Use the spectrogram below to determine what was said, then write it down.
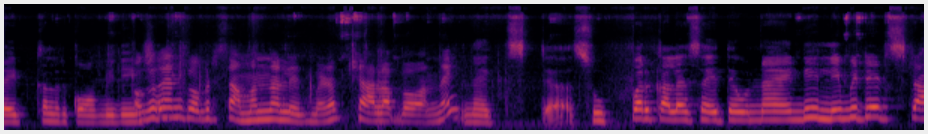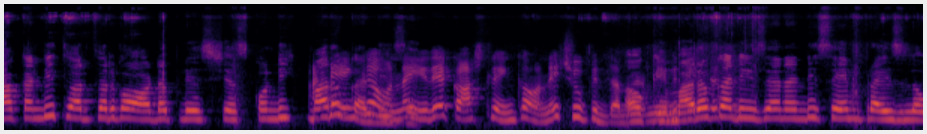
red colour combination. ఒకదానికి ఒకటి సంబంధం లేదు మేడం చాలా బాగున్నాయి. నెక్స్ట్ సూపర్ కలర్స్ అయితే ఉన్నాయండి. లిమిటెడ్ స్టాక్ అండి. త్వర త్వరగా ఆర్డర్ ప్లేస్ చేసుకోండి. మరొక ఉన్నాయి. ఇదే కాస్ట్లో ఇంకా ఉన్నాయి. చూపిద్దాం. ఓకే మరొక డిజైన్ అండి. సేమ్ ప్రైస్లో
